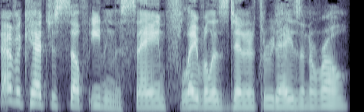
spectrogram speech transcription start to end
Ever catch yourself eating the same flavorless dinner three days in a row?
